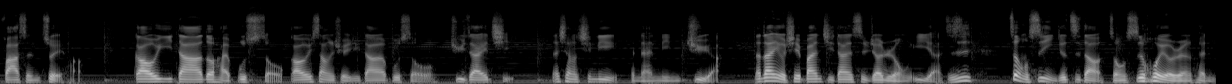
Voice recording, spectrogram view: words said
发生最好？高一大家都还不熟，高一上学期大家不熟，聚在一起，那向心力很难凝聚啊。那当然有些班级当然是比较容易啊，只是这种事情你就知道，总是会有人很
